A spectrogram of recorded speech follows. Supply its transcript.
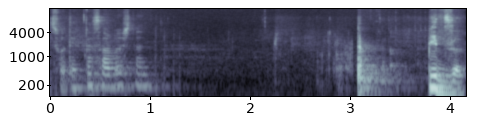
isso vou ter que pensar bastante. Pizza.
